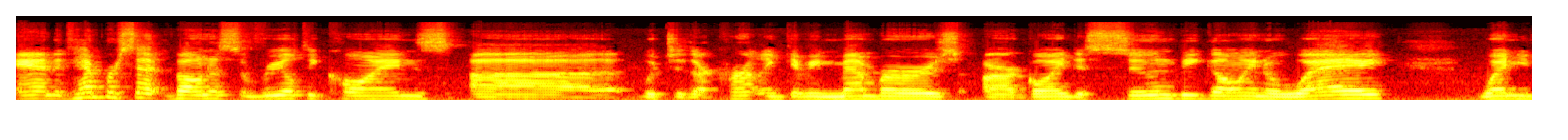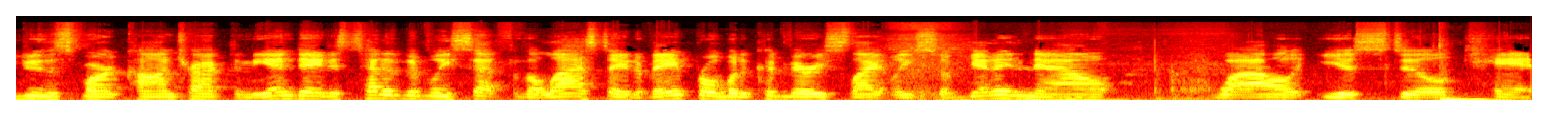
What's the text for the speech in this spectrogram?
And the 10% bonus of Realty Coins, uh, which they're currently giving members, are going to soon be going away when you do the smart contract. And the end date is tentatively set for the last date of April, but it could vary slightly. So get in now while you still can.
